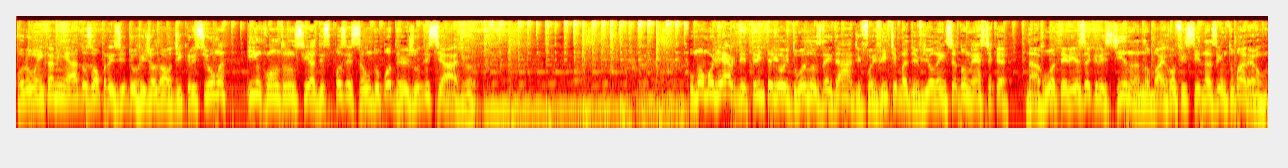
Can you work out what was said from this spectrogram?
foram encaminhados ao Presídio Regional de Criciúma e encontram-se à disposição do Poder Judiciário. Uma mulher de 38 anos de idade foi vítima de violência doméstica na rua Tereza Cristina, no bairro Oficinas, em Tubarão.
